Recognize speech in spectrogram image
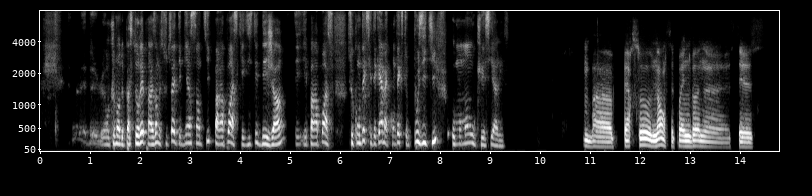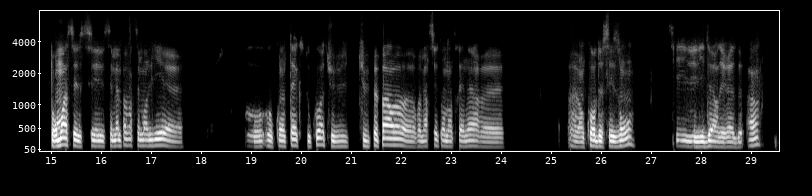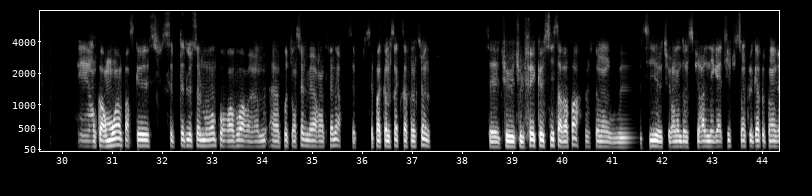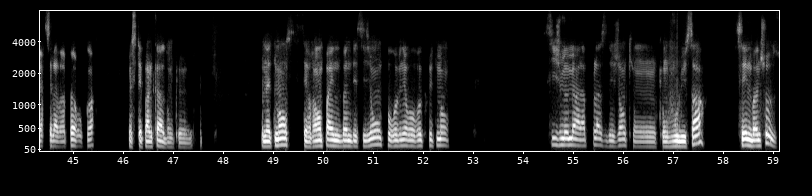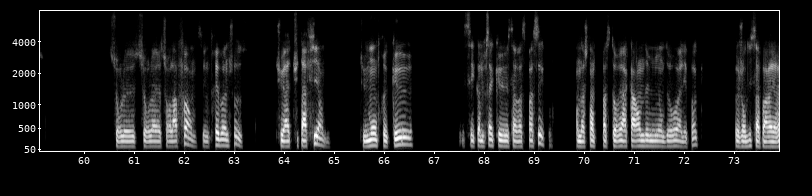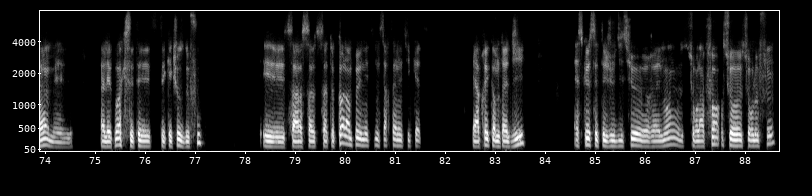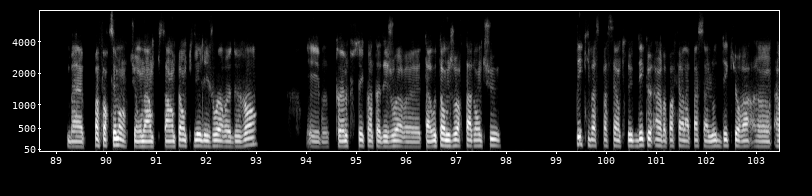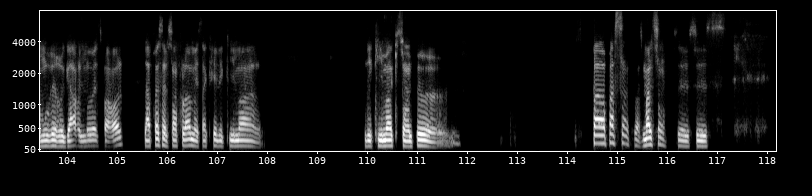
Le recrutement de Pastore, par exemple, tout ça était bien senti par rapport à ce qui existait déjà et, par rapport à ce, contexte, c'était quand même un contexte positif au moment où QSI arrive? Bah, Perso, non, c'est pas une bonne. Euh, pour moi, c'est même pas forcément lié euh, au, contexte ou quoi. Tu ne peux pas euh, remercier ton entraîneur en cours de saison s'il est leader déjà de 1 et encore moins parce que c'est peut-être le seul moment pour avoir un, potentiel meilleur entraîneur. C'est, pas comme ça que ça fonctionne. Tu, tu le fais que si ça va pas, justement, ou si euh, tu es vraiment dans une spirale négative, tu sens que le gars peut pas inverser la vapeur ou quoi. Mais c'était pas le cas. Donc, euh, honnêtement, c'est vraiment pas une bonne décision. Pour revenir au recrutement, si je me mets à la place des gens qui ont, qui ont voulu ça, c'est une bonne chose sur, le, sur, la, sur la forme. C'est une très bonne chose. Tu tu t'affirmes. Tu montres que c'est comme ça que ça va se passer. En achetant Pastore à 42 millions d'euros à l'époque, aujourd'hui ça paraît rien, mais à l'époque c'était quelque chose de fou. Et ça, ça, ça te colle un peu une, certaine étiquette. Et après, comme tu as dit, est-ce que c'était judicieux réellement sur, la sur, sur le fond? Bah, Pas forcément. Tu, on a, ça a un peu empilé les joueurs euh, devant. Et bon, toi-même, tu sais, quand tu as des joueurs, euh, autant de joueurs talentueux, dès qu'il va se passer un truc, dès que un va pas faire la passe à l'autre, dès qu'il y aura un, mauvais regard, une mauvaise parole, la presse, elle s'enflamme et ça crée des climats, euh, des climats qui sont un peu pas, pas sains, quoi, malsains.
